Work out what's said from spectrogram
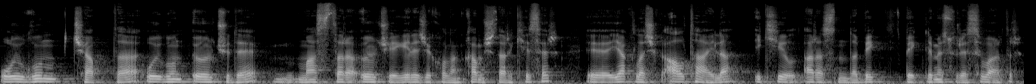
Uygun çapta, uygun ölçüde mastara ölçüye gelecek olan kamışları keser. Ee, yaklaşık 6 ayla 2 yıl arasında bek- bekleme süresi vardır.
